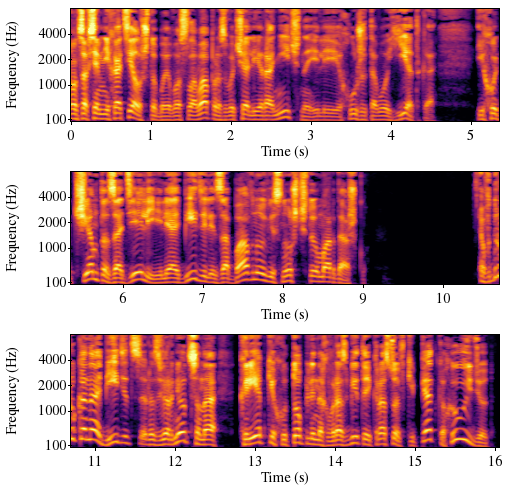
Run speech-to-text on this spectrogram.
Он совсем не хотел, чтобы его слова прозвучали иронично или, хуже того, едко, и хоть чем-то задели или обидели забавную веснушчатую мордашку. Вдруг она обидится, развернется на крепких, утопленных в разбитые кроссовки пятках и уйдет.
